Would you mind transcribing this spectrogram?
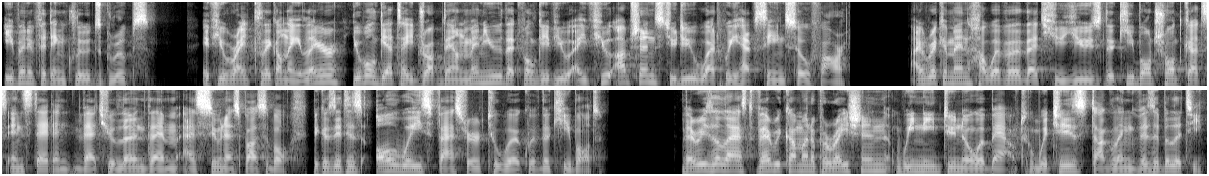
even if it includes groups. If you right click on a layer, you will get a drop down menu that will give you a few options to do what we have seen so far. I recommend, however, that you use the keyboard shortcuts instead and that you learn them as soon as possible, because it is always faster to work with the keyboard. There is a last very common operation we need to know about, which is toggling visibility.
